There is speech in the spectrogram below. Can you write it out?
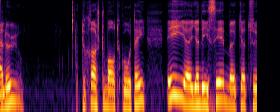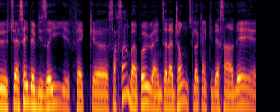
allure. Tu croches tout bord, tout côté. Et il y a des cibles que tu, tu essayes de viser. Fait que ça ressemble un peu à Indiana Jones là, quand il descendait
